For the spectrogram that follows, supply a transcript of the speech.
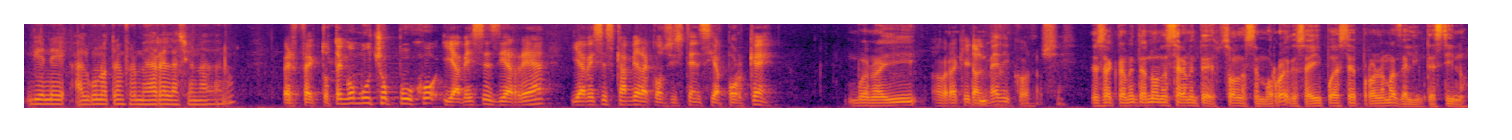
viene alguna otra enfermedad relacionada, ¿no? Perfecto. Tengo mucho pujo y a veces diarrea y a veces cambia la consistencia. ¿Por qué? Bueno, ahí Habrá que ir al médico, no sé. Exactamente no necesariamente son las hemorroides, ahí puede ser problemas del intestino.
